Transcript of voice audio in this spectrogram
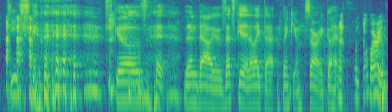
teach skills, then values. That's good. I like that. Thank you. Sorry. Go ahead. No worries.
